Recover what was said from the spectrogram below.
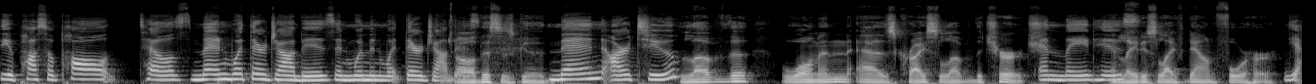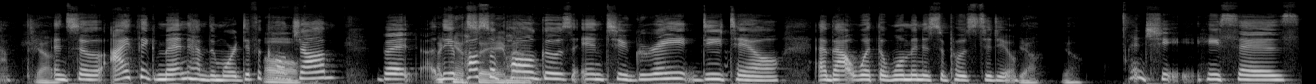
the Apostle Paul tells men what their job is and women what their job oh, is. Oh, this is good. Men are to Love the woman as Christ loved the church and laid his and laid his life down for her. Yeah. Yeah. And so I think men have the more difficult Oh. job, but the Apostle. Paul goes into great detail about what the woman is supposed to do. Yeah, yeah. And she he says,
